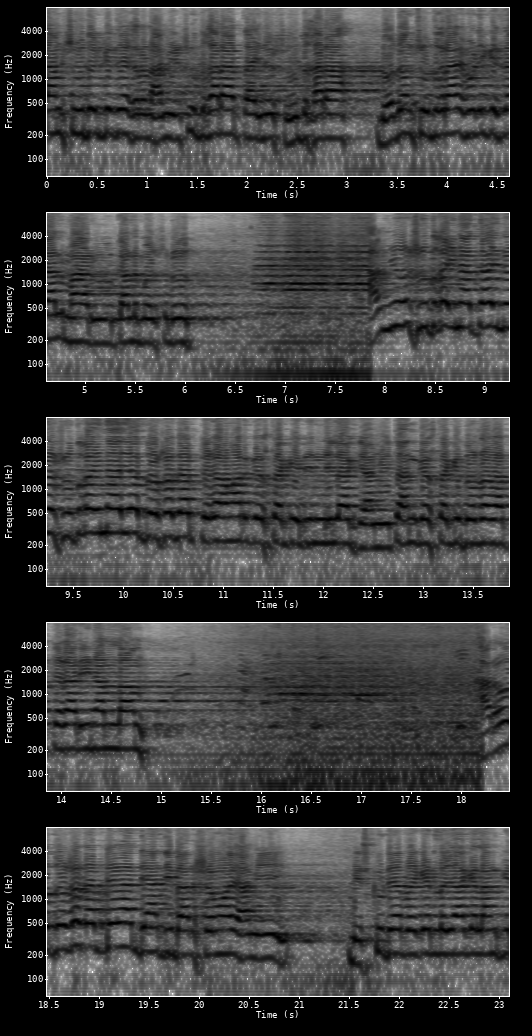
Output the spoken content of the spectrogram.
নাম সুদ হয়ে গেছে, কারণ আমি সুদ খারা, তাই না সুদ খারা। দুজন সুদ খারায় পড়ে গেছে আল মারু কাল মসরুদ আমিও সুদ খাই না তাই না সুদ খাই না ইয়া দশ হাজার টাকা আমার গ্যাস থাকি ঋণ নিলা কি? আমি তান গ্যাস থাকি দশ হাজার টাকা ঋণ আনলাম। আরও দশ হাজার টাকা দেয়া দিবার সময় আমি বিস্কুটের প্যাকেট লইয়া গেলাম কি?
